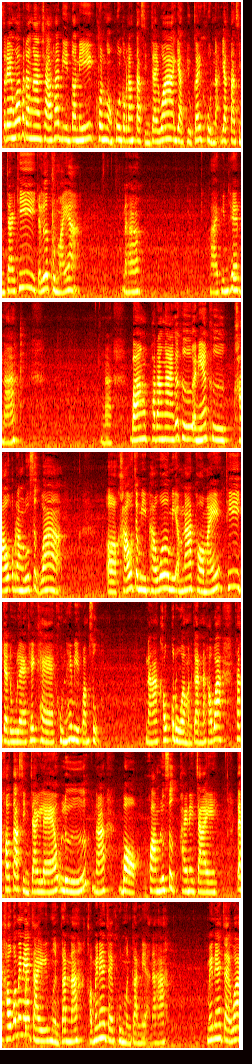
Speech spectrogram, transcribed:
แสดงว่าพลังงานชาวธาตุดินตอนนี้คนของคุณกำลังตัดสินใจว่าอยากอยู่ใกล้คุณอะอยากตัดสินใจที่จะเลือกคุณไหมอะนะคะหายพินเทศนะนะบางพลังงานก็คืออันนี้คือเขากำลังรู้สึกว่าเเขาจะมี power มีอำนาจพอไหมที่จะดูแลเทคแคร์คุณให้มีความสุขนะเขากลัวเหมือนกันนะคะว่าถ้าเขาตัดสินใจแล้วหรือนะบอก ความรู้สึกภายในใจ แต่เขาก็ไม่แน่ใจเหมือนกันนะเขาไม่แน่ใจคุณเหมือนกันเนี่ยนะคะ ไม่แน่ใจว่า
